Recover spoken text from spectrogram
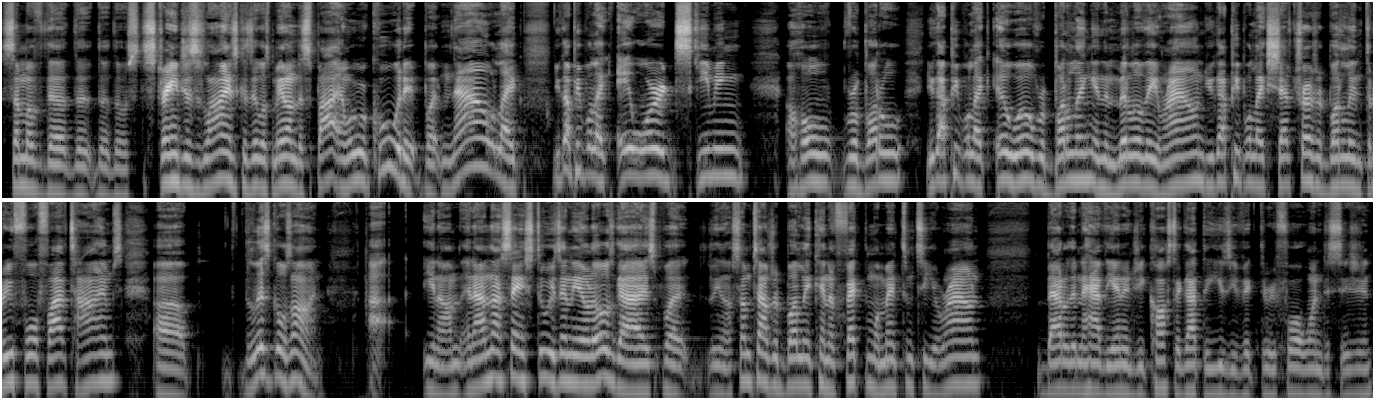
some of the the, the those strangest lines because it was made on the spot and we were cool with it. But now, like you got people like A Ward scheming a whole rebuttal. You got people like Ill Will rebuttaling in the middle of the round. You got people like Chef Trez rebuttaling three, four, five times. Uh, the list goes on. Uh, you know, and I'm not saying Stewie's any of those guys, but you know, sometimes rebuttaling can affect the momentum to your round. Battle didn't have the energy. Caustic got the easy victory, 4-1 decision.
